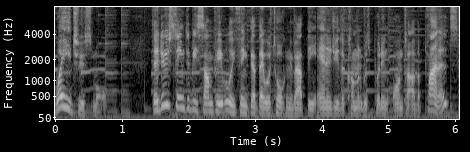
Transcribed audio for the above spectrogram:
way too small. There do seem to be some people who think that they were talking about the energy the comet was putting onto other planets.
